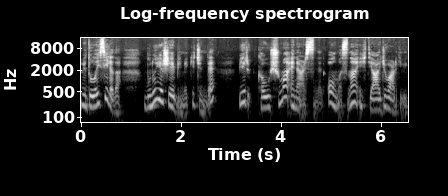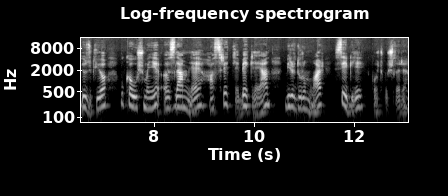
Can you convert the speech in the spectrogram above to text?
ve dolayısıyla da bunu yaşayabilmek için de bir kavuşma enerjisinin olmasına ihtiyacı var gibi gözüküyor. Bu kavuşmayı özlemle, hasretle bekleyen bir durum var sevgili koç burçları.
